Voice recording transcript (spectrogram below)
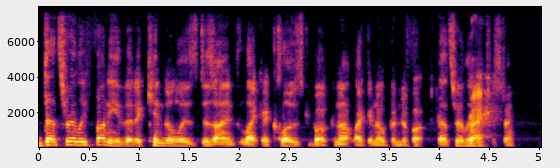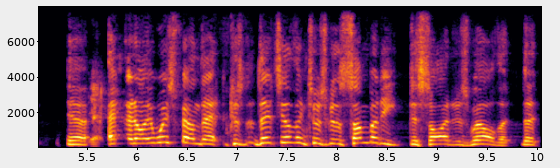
That's really funny that a Kindle is designed like a closed book, not like an opened book. That's really Right. interesting. Yeah, Yeah. And, and I always found that because that's the other thing too is because somebody decided as well that that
